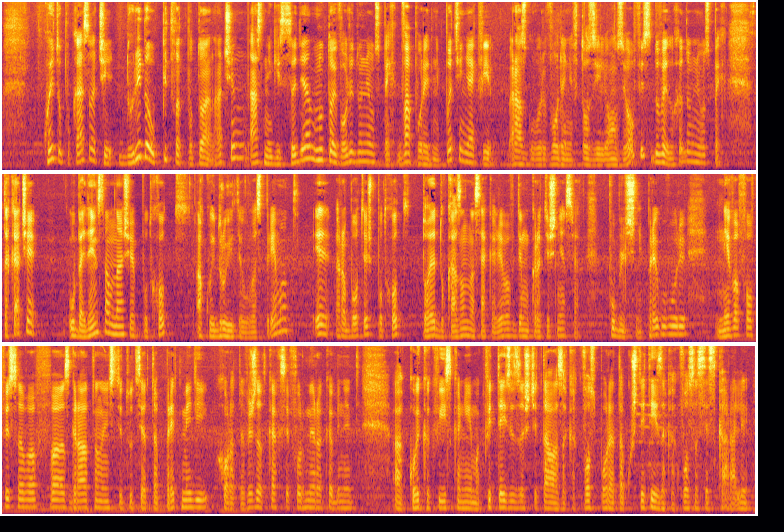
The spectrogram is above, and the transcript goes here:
което показва, че дори да опитват по този начин, аз не ги съдя, но той води до неуспех. Два поредни пъти някакви разговори, водени в този или онзи офис, доведоха до неуспех. Така че Убеден съм, нашия подход, ако и другите го възприемат, е работещ подход. Той е доказан навсякъде в демократичния свят. Публични преговори, не в офиса, в сградата на институцията, пред медии. Хората виждат как се формира кабинет, а, кой какви искания има, какви тези защитава, за какво спорят, ако щете и за какво са се скарали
